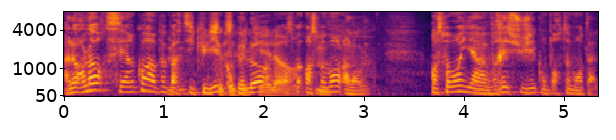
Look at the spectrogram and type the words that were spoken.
Alors l'or, c'est encore un peu particulier parce que l'or, en, ce moment, alors, en ce moment, il y a un vrai sujet comportemental.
